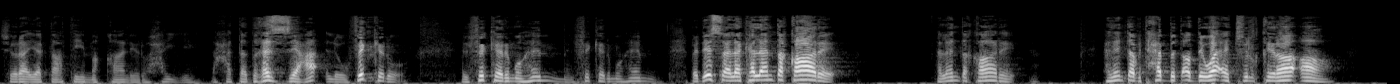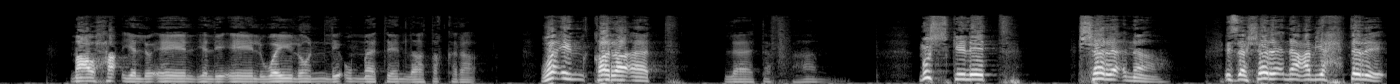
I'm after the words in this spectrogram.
شو رأيك تعطيه مقالة روحية لحتى تغذي عقله وفكره؟ الفكر مهم الفكر مهم. بدي أسألك هل أنت قارئ؟ هل أنت قارئ؟ هل أنت بتحب تقضي وقت في القراءة؟ معه حق يلي قال يلي قال ويل لأمة لا تقرأ. وإن قرأت لا تفهم. مشكلة شرقنا. إذا شرقنا عم يحترق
